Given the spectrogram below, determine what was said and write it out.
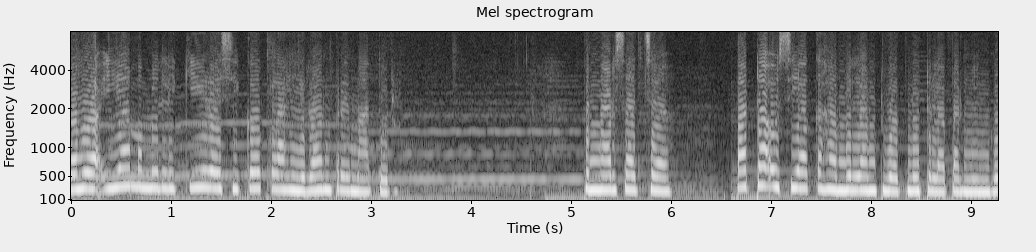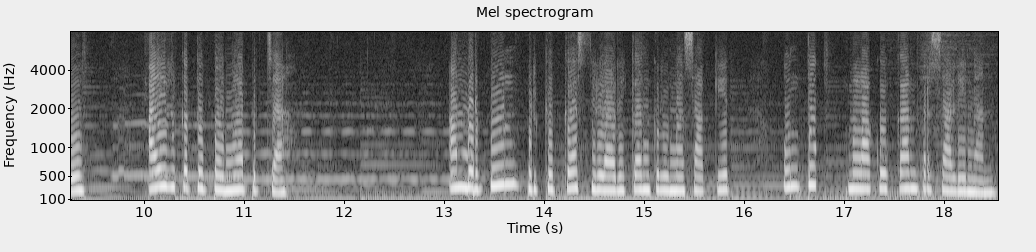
bahwa ia memiliki resiko kelahiran prematur. Benar saja, pada usia kehamilan 28 minggu, air ketubannya pecah Amber pun bergegas dilarikan ke rumah sakit untuk melakukan persalinan.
